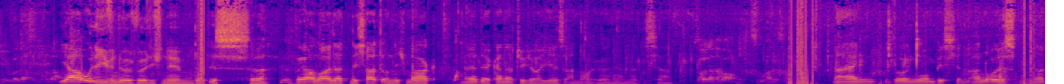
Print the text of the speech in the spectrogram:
mir überlassen, oder? Ja, Olivenöl würde ich nehmen. Das ist, ja, wer aber das nicht hat und nicht mag, ne, der kann natürlich auch jedes andere Öl nehmen. Das ist ja. Soll dann aber auch nicht zu heiß sein. Nein, soll nur ein bisschen anrösten. Ne?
